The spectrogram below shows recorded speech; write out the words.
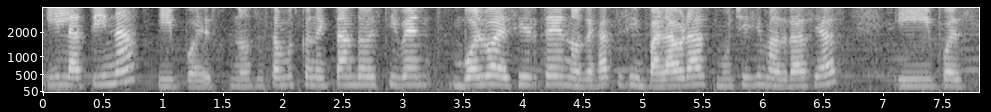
y latina. Y pues nos estamos conectando, Steven. Vuelvo a decirte, nos dejaste sin palabras. Muchísimas gracias. Y pues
